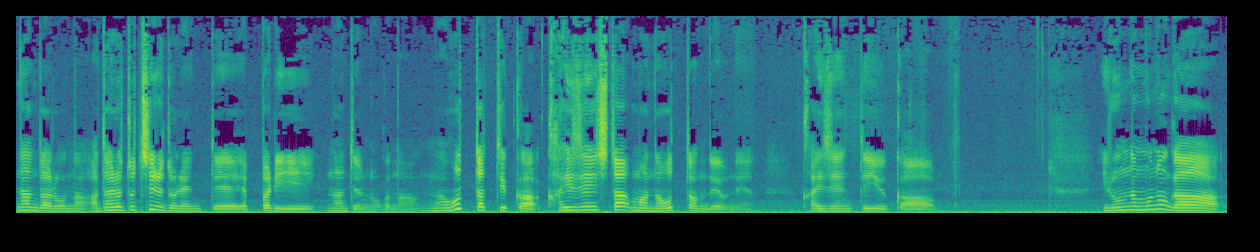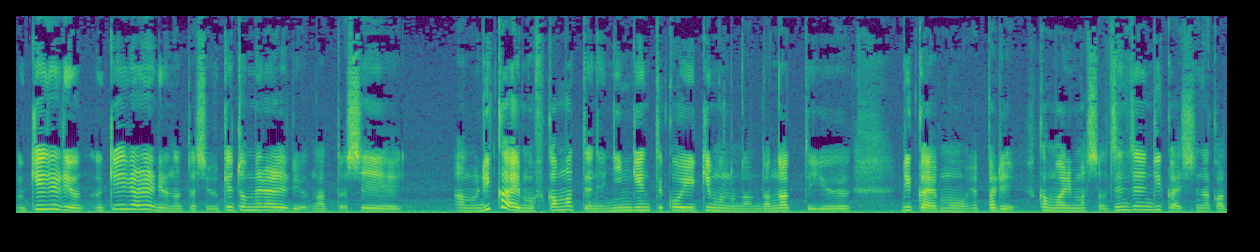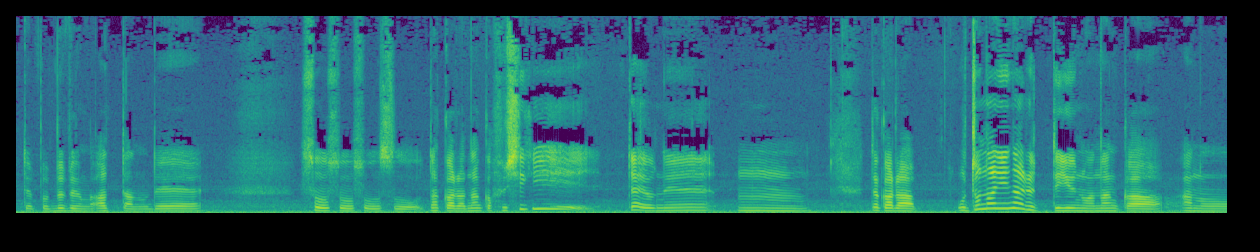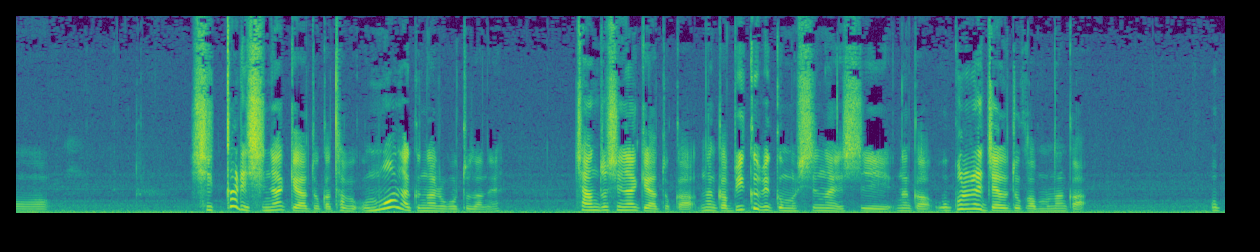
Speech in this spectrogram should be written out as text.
なんだろうなアダルトチルドレンってやっぱり何て言うのかな治ったっていうか改善したまあ治ったんだよね。改善っていうか。いろんなものが受け入れるよ受け入れられるようになったし受け止められるようになったしあの理解も深まってね人間ってこういう生き物なんだなっていう理解もやっぱり深まりました。全然理解してなかったやっぱ部分があったのでそうそうそうそう。だからなんか不思議だよね。うん。だから大人になるっていうのはなんかあのー、しっかりしなきゃとか多分思わなくなることだね。ちゃんとしなきゃとか。なんかビクビクもしてないしなんか怒られちゃうとかもなんか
